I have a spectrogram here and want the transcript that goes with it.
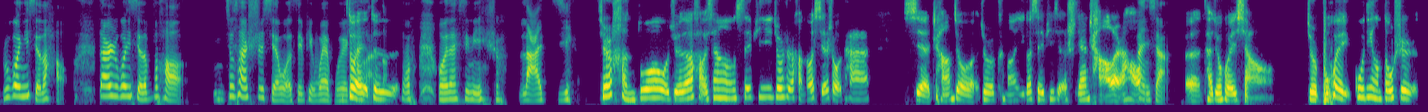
如果你写的好，但是如果你写的不好，你就算是写我 CP，我也不会看完的对对对我 我在心里说垃圾。其实很多，我觉得好像 CP 就是很多写手他写长久了，就是可能一个 CP 写的时间长了，然后换一下，呃，他就会想，就是不会固定都是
